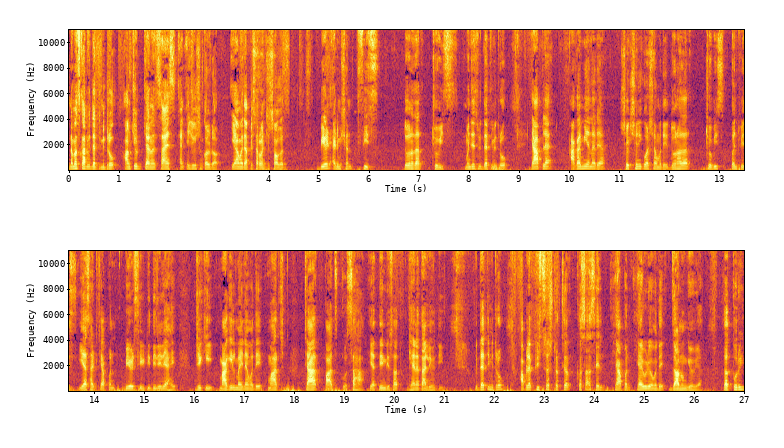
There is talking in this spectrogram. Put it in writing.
नमस्कार विद्यार्थी मित्रो आमचे YouTube channel science and education corridor यामध्ये आपले सर्वांचे स्वागत. बी एड ॲडमिशन फीस दोन हजार चोवीस. म्हणजेच विद्यार्थी मित्रो या आपल्या आगामी येणाऱ्या शैक्षणिक वर्षामध्ये दोन हजार चोवीस पंचवीस यासाठीची आपण B Ed C E T दिलेली आहे जी की मागील महिन्यामध्ये मार्च चार पाच व सहा या तीन दिवसात घेण्यात आली होती. विद्यार्थी मित्रो आपल्या फीसचं स्ट्रक्चर कसं असेल हे आपण ह्या व्हिडिओमध्ये जाणून घेऊया. तत्पूर्वी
